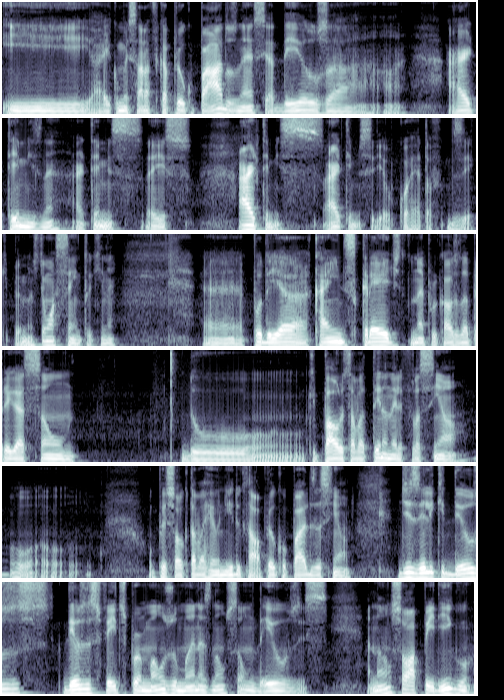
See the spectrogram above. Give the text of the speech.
E aí começaram a ficar preocupados, né? Se a deusa a Artemis, né? Artemis, é isso. Artemis, Artemis seria o correto dizer aqui, pelo menos tem um acento aqui, né? É, poderia cair em descrédito, né? Por causa da pregação do que Paulo estava tendo, né? Ele falou assim, ó, o, o pessoal que estava reunido, que estava preocupado, diz assim, ó, diz ele que deuses, deuses feitos por mãos humanas não são deuses. Não só há perigo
